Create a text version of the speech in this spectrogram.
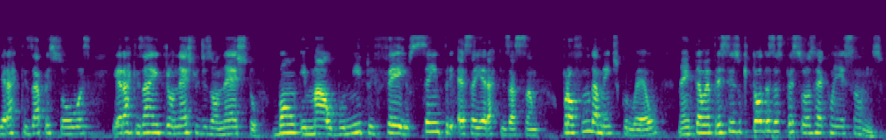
hierarquizar pessoas, hierarquizar entre honesto e desonesto, bom e mal, bonito e feio, sempre essa hierarquização profundamente cruel, né? Então é preciso que todas as pessoas reconheçam isso.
